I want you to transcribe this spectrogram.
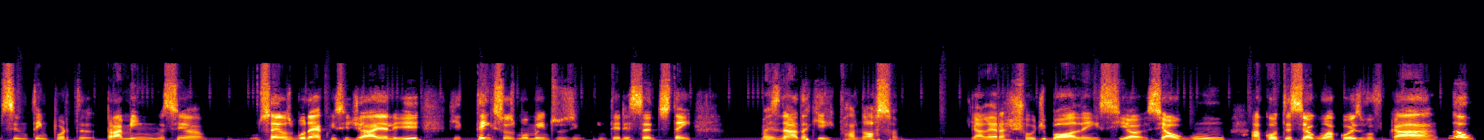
Assim, não tem importância. Pra mim, assim, ó, não sei, é uns bonecos em CGI ali, que tem seus momentos interessantes, tem, mas nada que fala, nossa, galera, show de bola, hein? Se, se algum acontecer alguma coisa, eu vou ficar. Não.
